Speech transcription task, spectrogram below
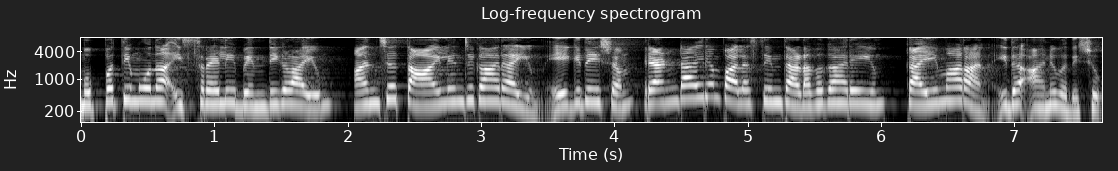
മുപ്പത്തിമൂന്ന് ഇസ്രയേലി ബന്ദികളായും അഞ്ച് തായ്ലൻഡുകാരായും ഏകദേശം രണ്ടായിരം പലസ്തീൻ തടവുകാരെയും കൈമാറാൻ ഇത് അനുവദിച്ചു.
